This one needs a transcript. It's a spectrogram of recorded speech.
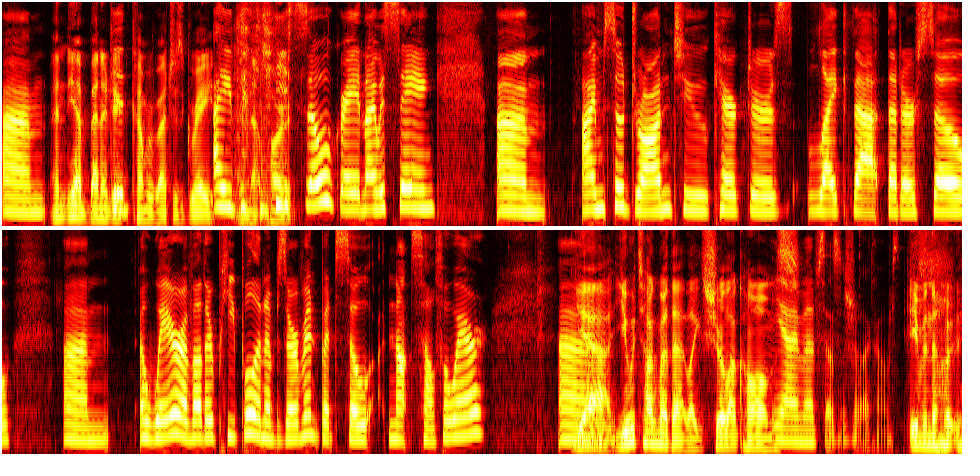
um And yeah, Benedict Did- Cumberbatch is great I in that think part. he's so great. And I was saying, um, I'm so drawn to characters like that that are so um, aware of other people and observant, but so not self-aware. yeah, you were talking about that, like Sherlock Holmes. Um, Yeah, I'm obsessed with Sherlock Holmes. even though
